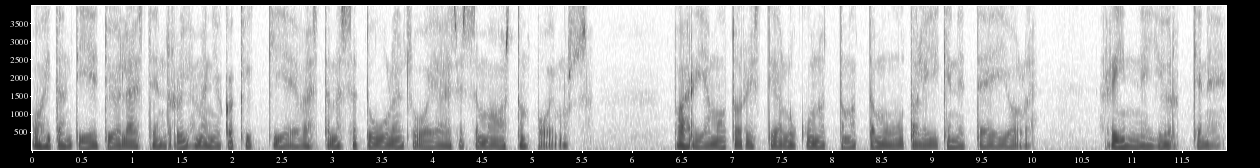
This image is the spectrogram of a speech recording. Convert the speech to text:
Ohitan tietyöläisten ryhmän, joka kykkii evästämässä tuulen suojaisessa maastonpoimussa. Paria motoristia lukunottamatta muuta liikennettä ei ole. Rinne jyrkkenee.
